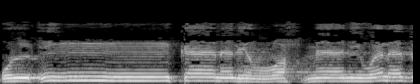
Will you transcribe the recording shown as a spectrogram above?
قل ان كان للرحمن ولد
